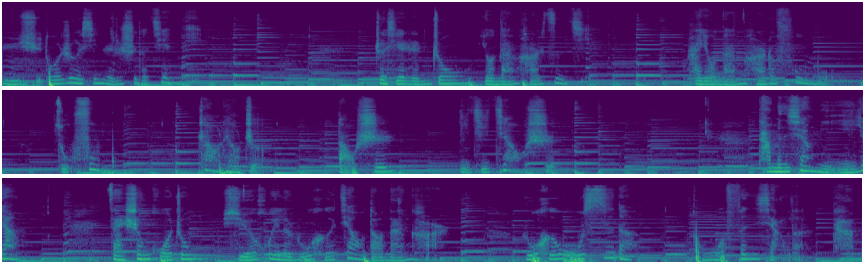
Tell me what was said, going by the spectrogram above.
于许多热心人士的建议。这些人中有男孩自己，还有男孩的父母、祖父母。照料者、导师以及教师，他们像你一样，在生活中学会了如何教导男孩，如何无私的同我分享了他们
